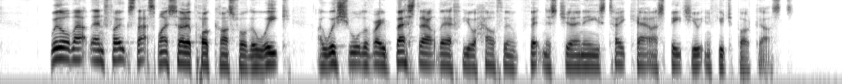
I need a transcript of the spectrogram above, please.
With all that, then, folks, that's my solo podcast for the week. I wish you all the very best out there for your health and fitness journeys. Take care, and I'll speak to you in future podcasts.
